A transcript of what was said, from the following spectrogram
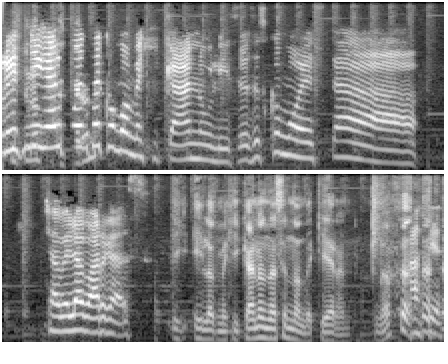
Luis capítulos. Miguel que hicieron. cuenta como mexicano, Ulises, es como esta Chabela Vargas. Y, y los mexicanos nacen donde quieran, ¿no? Así es.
